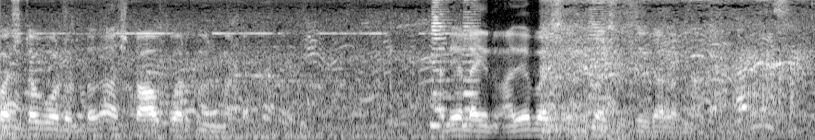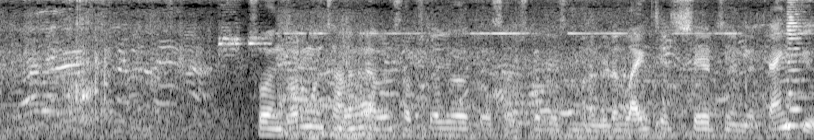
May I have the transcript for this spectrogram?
బస్ స్టాప్ ఒకటి ఉంటుంది ఆ స్టాప్ వరకు అనమాట అదే లైన్ అదే బస్సు బస్సు దిగాలన్నమాట సో ఇంతవరకు మన ఛానల్ ఎవరైనా సబ్స్క్రైబ్ చేస్తే సబ్స్క్రైబ్ చేసి మన వీడియో లైక్ చేసి షేర్ చేయండి. Thank you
